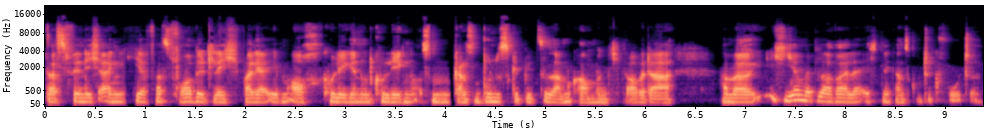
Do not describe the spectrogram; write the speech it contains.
das finde ich eigentlich hier fast vorbildlich, weil ja eben auch Kolleginnen und Kollegen aus dem ganzen Bundesgebiet zusammenkommen. Und ich glaube, da haben wir hier mittlerweile echt eine ganz gute Quote.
